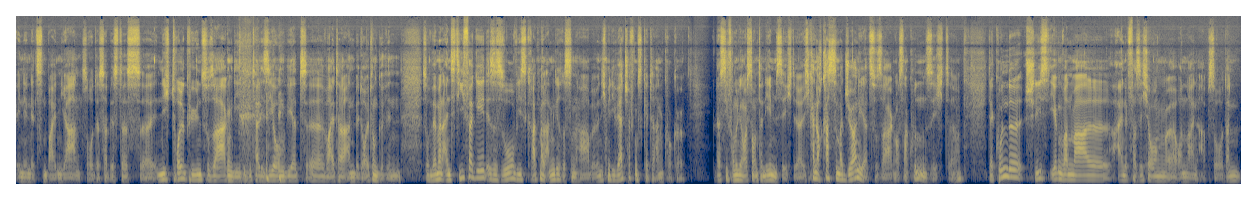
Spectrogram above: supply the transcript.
in den letzten beiden Jahren. So, deshalb ist das äh, nicht tollkühn zu sagen, die Digitalisierung wird äh, weiter an Bedeutung gewinnen. So, und wenn man eins tiefer geht, ist es so, wie ich es gerade mal angerissen habe. Wenn ich mir die Wertschöpfungskette angucke, das ist die Formulierung aus einer Unternehmenssicht. Ich kann auch Customer Journey dazu sagen, aus einer Kundensicht. Der Kunde schließt irgendwann mal eine Versicherung äh, online ab. So, dann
